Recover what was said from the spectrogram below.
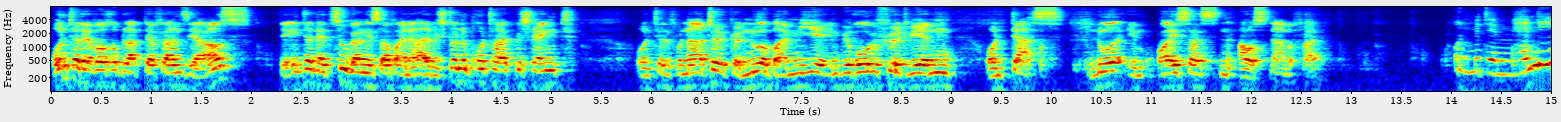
Unter der Woche bleibt der Fernseher aus. Der Internetzugang ist auf eine halbe Stunde pro Tag beschränkt. Und Telefonate können nur bei mir im Büro geführt werden. Und das nur im äußersten Ausnahmefall. Und mit dem Handy?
